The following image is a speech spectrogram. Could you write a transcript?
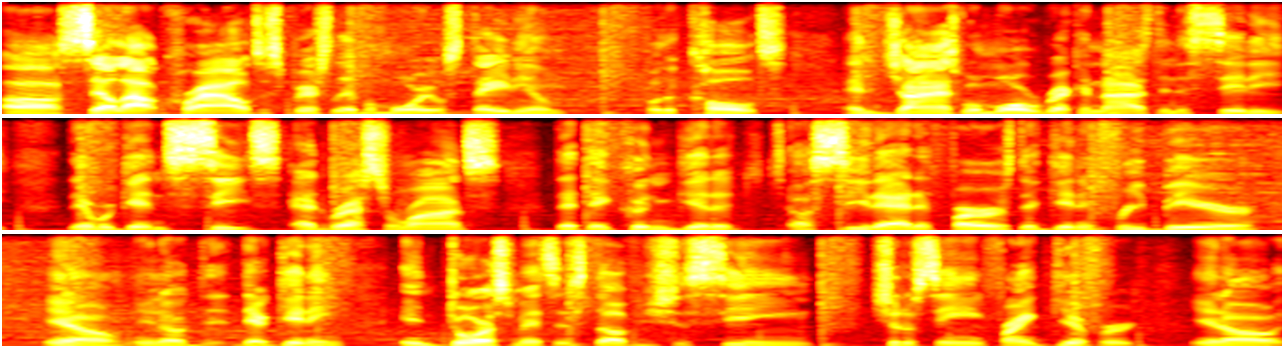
Uh, sellout crowds, especially at Memorial Stadium for the Colts. And the Giants were more recognized in the city. They were getting seats at restaurants that they couldn't get a, a seat at at first. They're getting free beer. You know, you know, they're getting endorsements and stuff. You should seen should have seen Frank Gifford. You know,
